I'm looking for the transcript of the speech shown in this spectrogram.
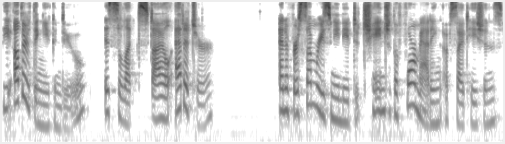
The other thing you can do is select Style Editor, and if for some reason you need to change the formatting of citations,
